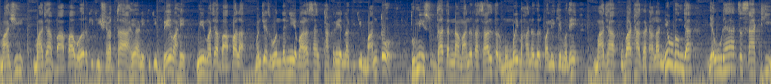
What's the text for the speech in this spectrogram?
माझी माझ्या बापावर किती श्रद्धा आहे. आहे आणि किती प्रेम आहे मी माझ्या बापाला म्हणजेच वंदनीय बाळासाहेब ठाकरे यांना किती मानतो तुम्ही सुद्धा त्यांना मानत असाल तर मुंबई महानगरपालिकेमध्ये माझ्या उबाठा गटाला निवडून द्या. एवढ्याच साठी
